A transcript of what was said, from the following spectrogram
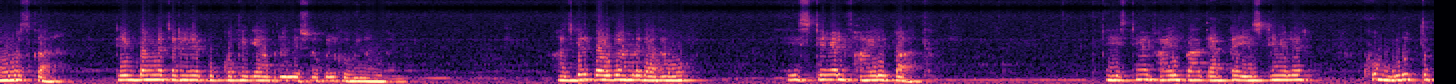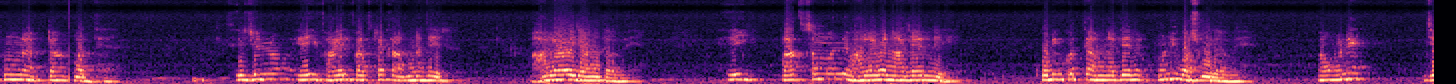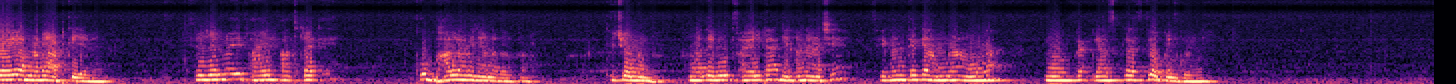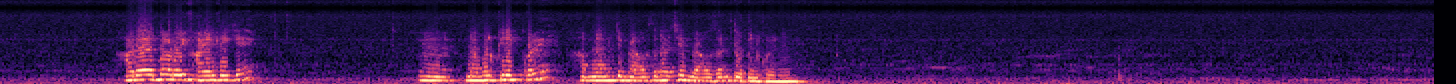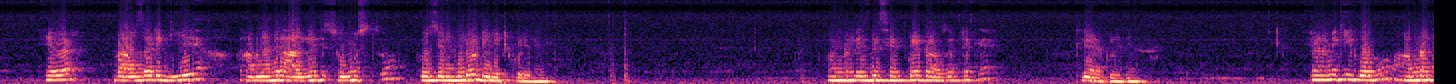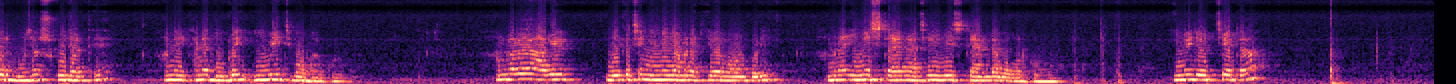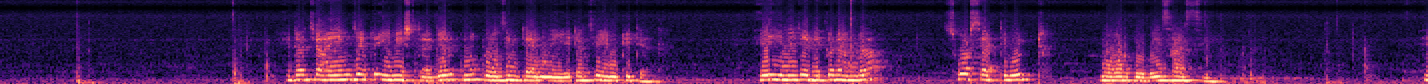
নমস্কার। টেক বাংলা চ্যানেলের পক্ষ থেকে আপনাদের সকলকে অভিনন্দন। আজকের পর্বে আমরা দেখাবো HTML file path HTML file path একটা HTML এর খুব গুরুত্বপূর্ণ একটা অধ্যায়। সেই জন্য এই ফাইল পাথটাকে আপনাদের ভালোভাবে জানতে হবে। এই পাথ সম্বন্ধে ভালোভাবে না জানলে কোডিং করতে আপনাদের অনেক অসুবিধা হবে বা অনেক জায়গায় আপনারা আটকে যাবেন। সেই জন্য এই ফাইল পাথটাকে খুব ভালোভাবে জানা দরকার। তো চলুন, আমাদের রুট ফাইলটা যেখানে আছে, সেখান থেকে আমরা আমরা নোটপ্যাড ক্লাস ক্লাস দিয়ে ওপেন করে নিই। আরও একবার ওই ফাইলটিকে ডবল ক্লিক করে আপনাদের যে ব্রাউজার আছে ব্রাউজারটি ওপেন করে নিন। এবার ব্রাউজারে গিয়ে আপনাদের আগের সমস্ত প্রজেক্টগুলো ডিলিট করে দিন। কন্ট্রোল এস দিয়ে সেভ করে ব্রাউজারটাকে ক্লিয়ার করে দিন। এবার আমি কি করব? আপনাদের বোঝার সুবিধার্থে আমি এখানে দুটো ইমেজ ব্যবহার করব। আপনারা আগে দেখেছেন ইমেজ আমরা কীভাবে ব্যবহার করি? আমরা ইমেজ ট্যাগ আছে ইমেজ ট্যাগটা ব্যবহার করব। ইমেজ হচ্ছে এটা এটা হচ্ছে আইএনজি একটা ইমেজ ট্যাগ এর কোনো ক্লোজিং ট্যাগ নেই, এটা হচ্ছে এমটি ট্যাগ এই ইমেজের ভিতরে আমরা সোর্স অ্যাট্রিবিউট ব্যবহার করব এসআরসি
